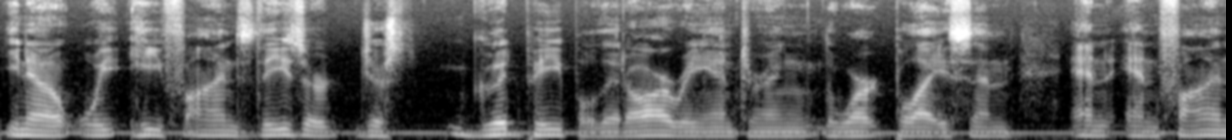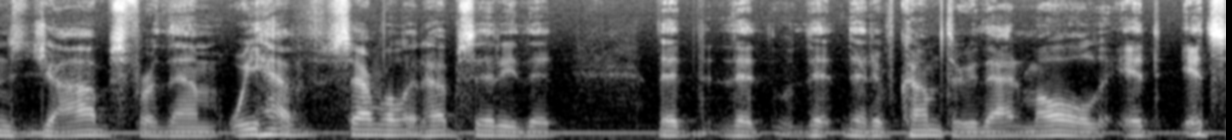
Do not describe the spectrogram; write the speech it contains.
you know, we, he finds these are just good people that are reentering the workplace and, and, and finds jobs for them. We have several at Hub City that that, that, that, that have come through that mold. It, it's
